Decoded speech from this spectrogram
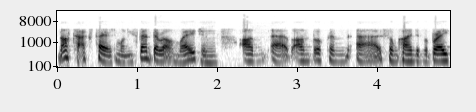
not taxpayers' money, spent their own wages mm. on uh, on booking uh, some kind of a break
